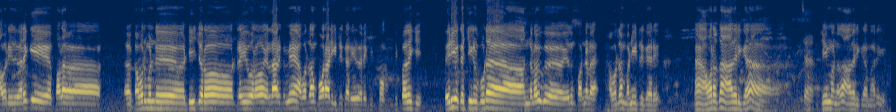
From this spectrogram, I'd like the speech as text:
அவர் இது வரைக்கும் பல கவர்மெண்ட்டு டீச்சரோ டிரைவரோ எல்லாருக்குமே அவர் தான் போராடிக்கிட்டு இருக்காரு இது வரைக்கும் இப்போ. இப்போதைக்கு பெரிய கட்சிகள் கூட அந்த அளவுக்கு எதுவும் பண்ணலை. அவர் தான் பண்ணிட்டு இருக்காரு. அவரை தான் ஆதரிக்க. சீமானை தான் ஆதரிக்கிற மாதிரி இருக்கு.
